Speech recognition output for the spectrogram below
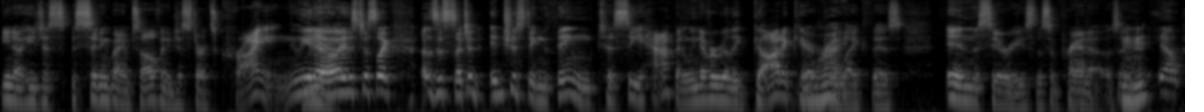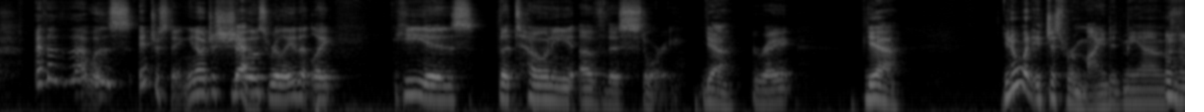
you know, he just is sitting by himself and he just starts crying, you know, Yeah. and it's just like, oh, this is such an interesting thing to see happen. We never really got a character Right. like this in the series, The Sopranos. And, Mm-hmm. you know, I thought that, that was interesting. You know, it just Yeah. shows really that, like, he is the Tony of this story, yeah, right? yeah. You know what it just reminded me of Mm-hmm.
